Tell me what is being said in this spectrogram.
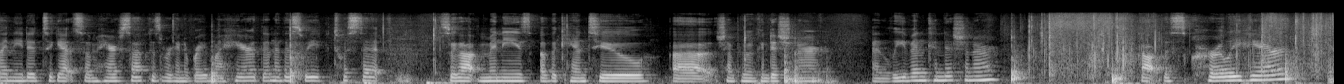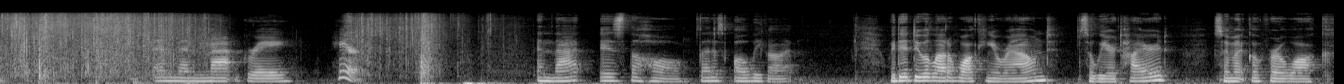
I needed to get some hair stuff because we're gonna braid my hair at the end of this week, twist it. So I got minis of the Cantu uh, shampoo and conditioner and leave-in conditioner. Got this curly hair and then matte gray hair. And that is the haul. That is all we got. We did do a lot of walking around, so we are tired. So I might go for a walk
